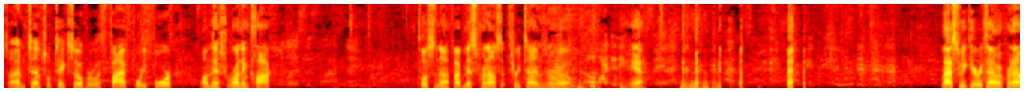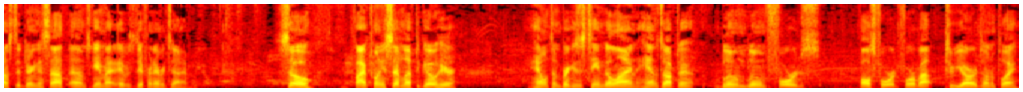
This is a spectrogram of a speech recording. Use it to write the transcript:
So Adams Central takes over with 5:44 on this running clock. Close enough. I've mispronounced it three times in a row. Oh, I didn't even yeah. say that. Last week, every time I pronounced it during the South Adams game, it was different every time. So, 5:27 left to go here. Hamilton brings his team to the line, hands off to Bloom. Bloom forwards, falls forward for about two yards on the play.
